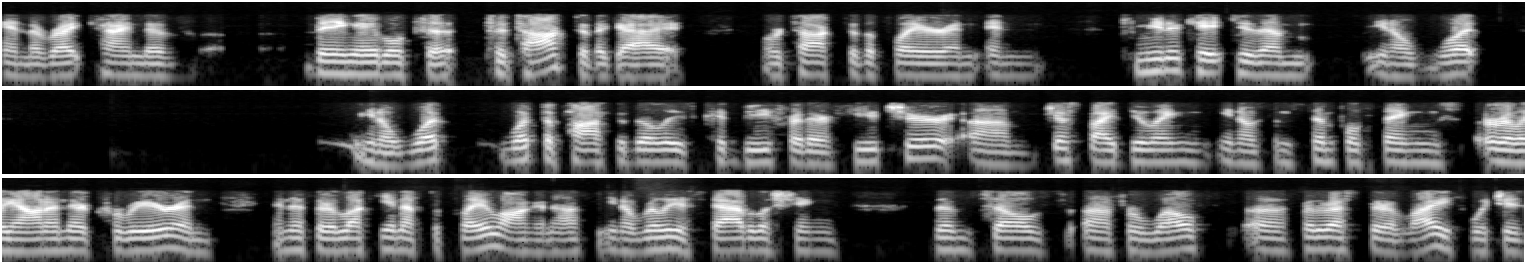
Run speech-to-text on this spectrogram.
and the right kind of being able to to talk to the guy or talk to the player and, and communicate to them, you know, what you know what what the possibilities could be for their future um, just by doing you know some simple things early on in their career and and if they're lucky enough to play long enough you know really establishing themselves uh, for wealth uh, for the rest of their life which is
